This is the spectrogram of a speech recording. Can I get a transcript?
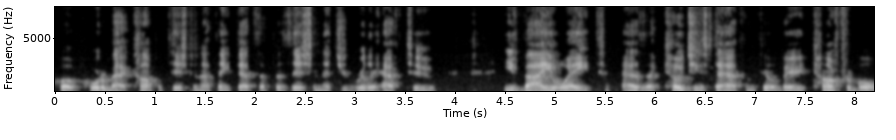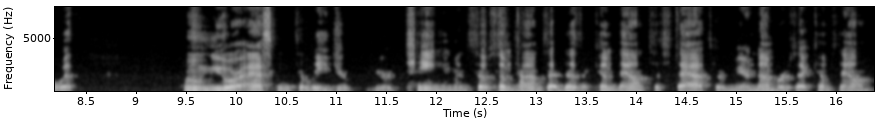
quote quarterback competition. I think that's a position that you really have to evaluate as a coaching staff and feel very comfortable with whom you are asking to lead your, your team. And so sometimes that doesn't come down to stats or mere numbers. That comes down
